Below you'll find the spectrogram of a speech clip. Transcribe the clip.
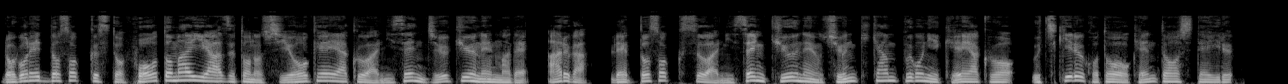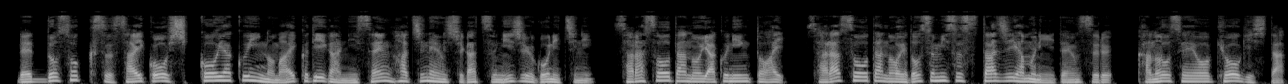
ロゴレッドソックスとフォートマイヤーズとの使用契約は2019年まであるが、レッドソックスは2009年春季キャンプ後に契約を打ち切ることを検討している。レッドソックス最高執行役員のマイク・ディが2008年4月25日にサラソータの役人と会い、サラソータのエドスミススタジアムに移転する可能性を協議した。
